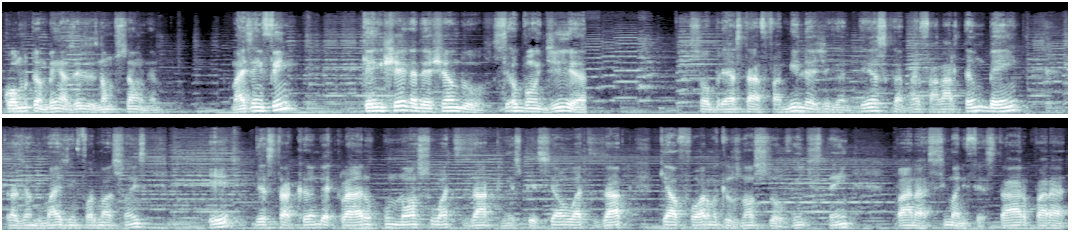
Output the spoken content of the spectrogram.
como também às vezes não são, né? Mas enfim, quem chega deixando seu bom dia sobre esta família gigantesca, vai falar também, trazendo mais informações e destacando, é claro, o nosso WhatsApp, em especial o WhatsApp, que é a forma que os nossos ouvintes têm para se manifestar, para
